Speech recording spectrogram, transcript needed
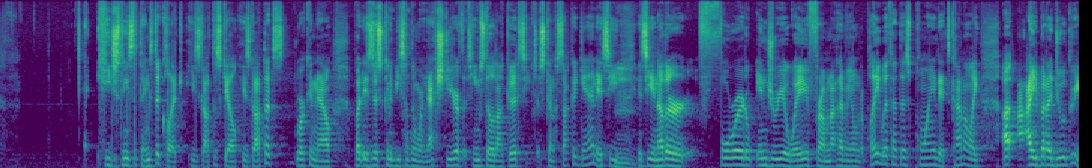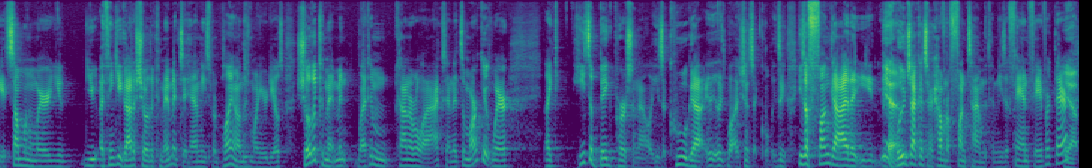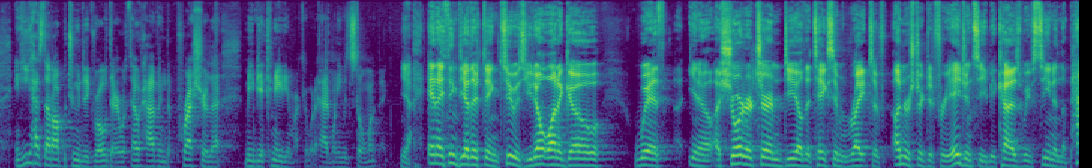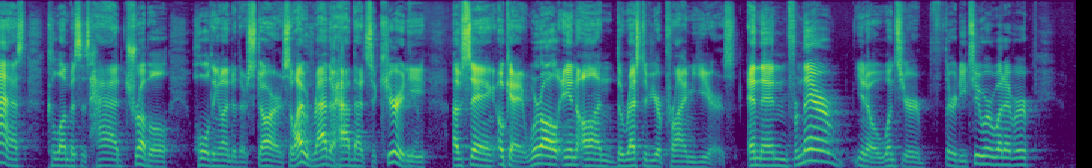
he just needs the things to click. He's got the skill. He's got that's working now. But is this going to be something where next year, if the team's still not good, is he just going to suck again? Is he mm. is he another forward injury away from not having him to play with at this point? It's kind of like I, I, but I do agree. It's someone where you you I think you got to show the commitment to him. He's been playing on these one year deals. Show the commitment. Let him kind of relax. And it's a market where like he's a big personality. He's a cool guy. Well, I shouldn't say cool. He's a, he's a fun guy that you, yeah. the Blue Jackets are having a fun time with him. He's a fan favorite there, yep. and he has that opportunity to grow there without having the pressure that maybe a Canadian market would have had when he was still in Winnipeg. Yeah, and I think the other thing too is you don't want to go with you know a shorter term deal that takes him right to unrestricted free agency because we've seen in the past Columbus has had trouble holding on to their stars. So I would rather have that security. Yeah of saying, okay, we're all in on the rest of your prime years. And then from there, you know, once you're 32 or whatever,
